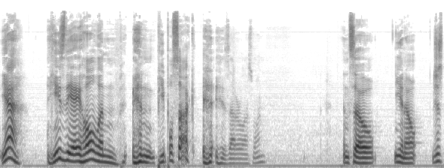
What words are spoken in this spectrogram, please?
yeah, he's the a-hole and and people suck. Is that our last one? And so, you know, just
